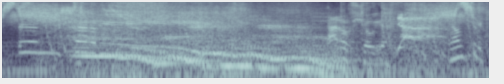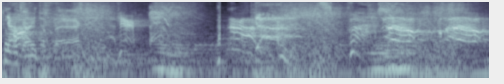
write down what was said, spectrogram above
Insanity! That'll show you. Yeah, I'm just gonna kill the guy in the back. Ah. Ah. Ah.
